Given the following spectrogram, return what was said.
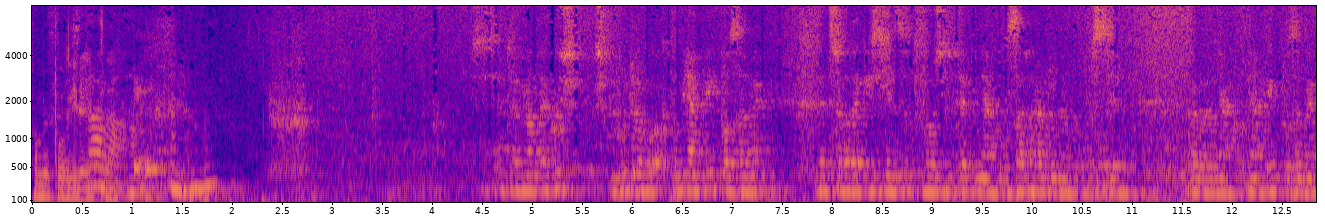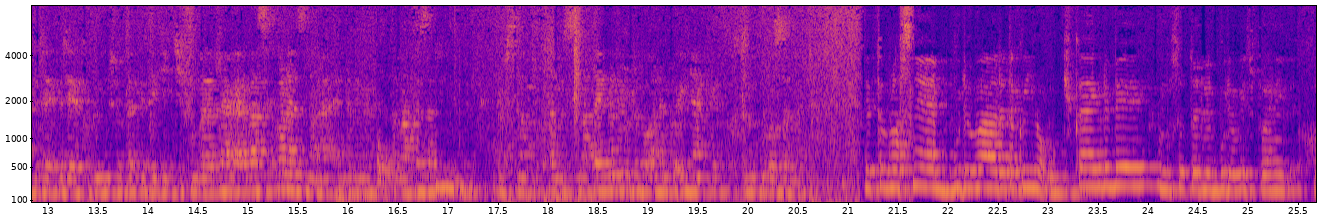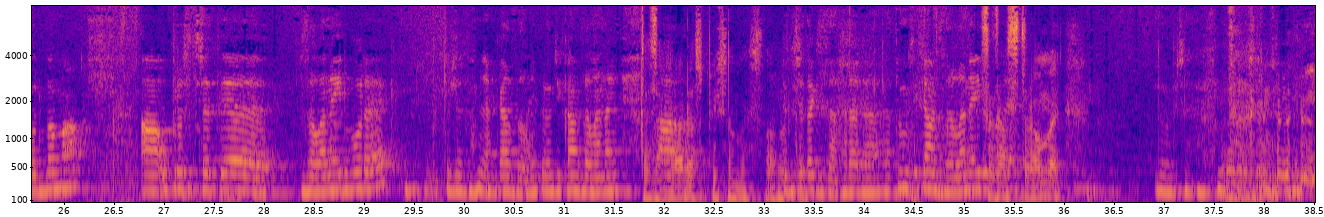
To mi povídejte. stává, no. Ještě to máte jako budovu a k tomu nějaký pozemek, kde třeba taky ještě něco tvoříte, jako nějakou zahradu nebo prostě uh, nějak, nějaký pozemek, kde, kde jako můžou taky ty děti fungovat. Já, já vás jako neznám, já nevím, jak to máte zařízení. Když na to tam, jestli máte jenom budovu, anebo i nějaký jako k tomu pozemek. Je to vlastně budova do takového účka, jak kdyby, jsou to dvě budovy spojené chodbama a uprostřed je zelený dvorek, protože tam nějaká zelený, tomu říkám zelený. To je zahrada spíš jsem myslel. Dobře, tak zahrada, já tomu říkám zelený Jsou tam dvorek. stromy. Dobře.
